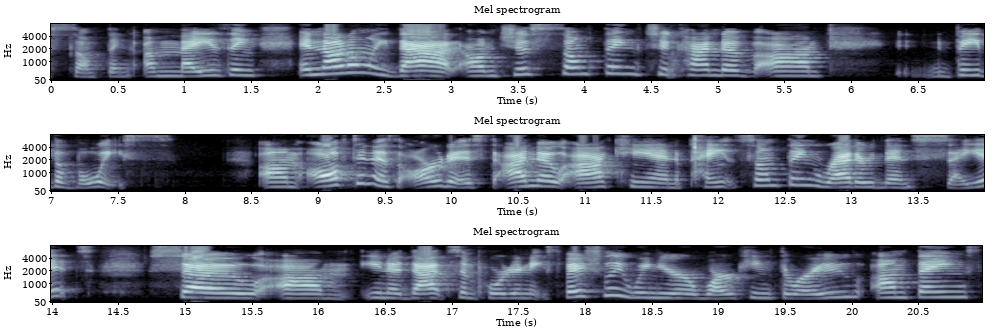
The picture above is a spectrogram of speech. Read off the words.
something amazing. And not only that, um, just something to kind of um, be the voice um, often as artists, I know I can paint something rather than say it. So, um, you know, that's important, especially when you're working through um, things.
